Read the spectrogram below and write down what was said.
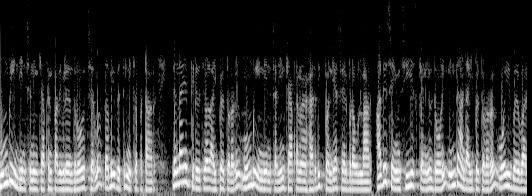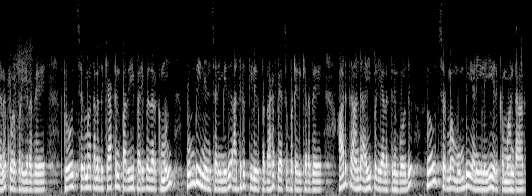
மும்பை இந்தியன்ஸ் அணியின் கேப்டன் பதவியில் இருந்த ரோஹித் சர்மா சமீபத்தில் நீக்கப்பட்டார். இரண்டாயிரத்தி இருபத்தி நாலு ஐபிஎல் தொடரில் மும்பை இந்தியன்ஸ் அணியின் கேப்டனாக ஹர்திக் பாண்டியா செயல்பட உள்ளார். அதே சமயம் சிஎஸ்கே அணியில் தோனி இந்த ஆண்டு ஐபிஎல் தொடரில் ஓய்வு பெறுவார் என கூறப்படுகிறது. ரோஹித் சர்மா தனது கேப்டன் பதவியை பறிப்பதற்கு முன் மும்பை இந்தியன்ஸ் அணி மீது அதிருப்தியில் இருப்பதாக பேசப்பட்டிருக்கிறது. அடுத்த ஆண்டு ஐபிஎல் ஏலத்தின் போது ரோஹித் சர்மா மும்பை அணியிலேயே இருக்க மாட்டார்.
